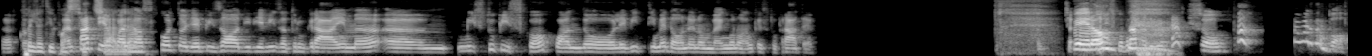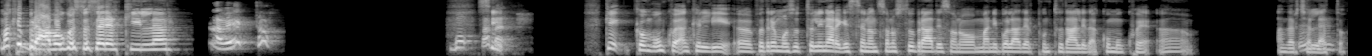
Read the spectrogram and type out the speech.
Certo. Quello ti può Ma infatti succedere. io quando ascolto gli episodi di Elisa True Crime ehm, mi stupisco quando le vittime donne non vengono anche stuprate. Cioè, Vero? Mi bravo che cazzo? Ah, guarda un po'. Ma che bravo questo serial killer! Bravetto! Boh, vabbè. Sì. Che comunque anche lì eh, potremmo sottolineare che se non sono stuprate sono manipolate al punto tale da comunque eh, andarci mm-hmm. a letto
